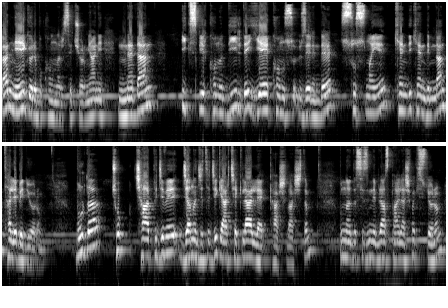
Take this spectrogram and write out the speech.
Ben neye göre bu konuları seçiyorum? Yani neden X bir konu değil de Y konusu üzerinde susmayı kendi kendimden talep ediyorum. Burada çok çarpıcı ve can acıtıcı gerçeklerle karşılaştım. Bunları da sizinle biraz paylaşmak istiyorum.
